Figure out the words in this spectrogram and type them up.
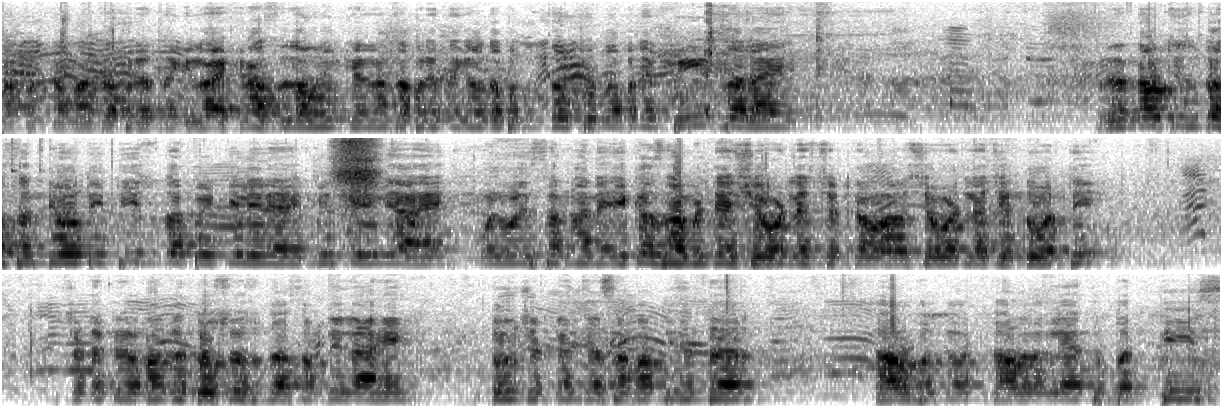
मोठा फटका माझा प्रयत्न केला. अकरा लावून खेळण्याचा प्रयत्न केला होता पण तो पूर्णपणे बीट झालाय. रनआउटची सुद्धा संधी होती. ती सुद्धा बीट केलेली आहे मिस केलेली आहे. वळवळी संघाने एकच धाव मिळते शेवटल्या षटका शेवटल्या चेंडूवरती. षटक क्रमांक दुसरं सुद्धा संपलेला आहे. दोन षटकांच्या समाप्तीनंतर धाव धावा लागल्यात. बत्तीस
